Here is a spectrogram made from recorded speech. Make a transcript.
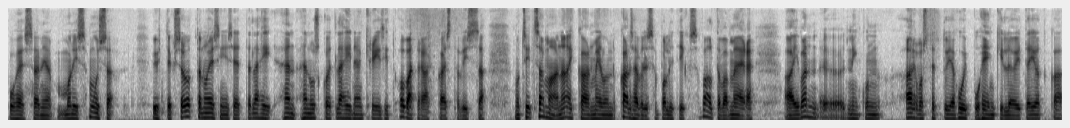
puheessaan ja monissa muissa yhteyksissä on ottanut esiin se, että lähi, hän, hän uskoo, että lähi kriisit ovat ratkaistavissa, mutta sitten samaan aikaan meillä on kansainvälisessä politiikassa valtava määrä aivan äh, niin kuin arvostettuja huippuhenkilöitä, jotka,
